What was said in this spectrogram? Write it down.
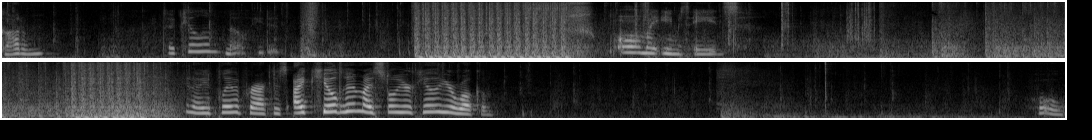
Got him. Did I kill him? No, he did. Oh, my aim is AIDS. You know, you play the practice. I killed him. I stole your kill. You're welcome. Oh.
